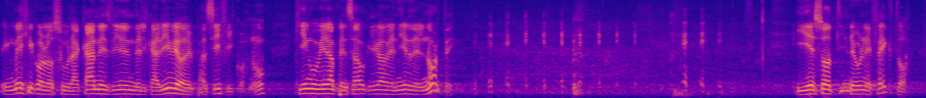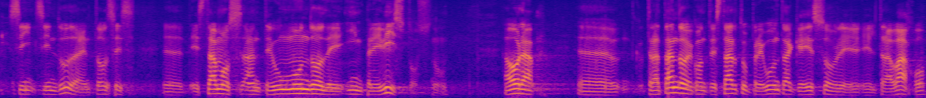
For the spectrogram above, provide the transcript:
En México los huracanes vienen del Caribe o del Pacífico, ¿no? ¿Quién hubiera pensado que iba a venir del norte? y eso tiene un efecto, sin, sin duda. Entonces, eh, estamos ante un mundo de imprevistos. Ahora, eh, tratando de contestar tu pregunta que es sobre el trabajo,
